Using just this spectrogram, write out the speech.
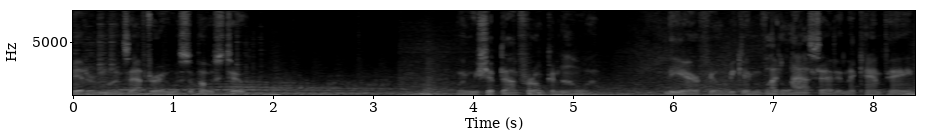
bitter months after it was supposed to. When we shipped out for Okinawa, the airfield became a vital asset in the campaign.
